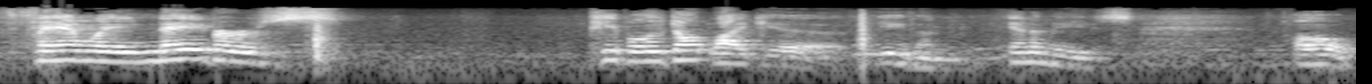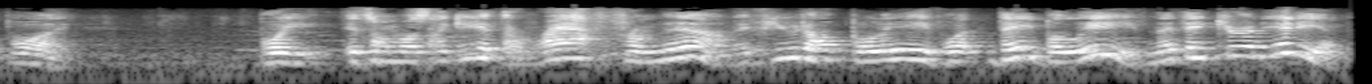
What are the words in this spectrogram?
family, neighbors, people who don't like you, even enemies. Oh boy. Boy, it's almost like you get the wrath from them if you don't believe what they believe, and they think you're an idiot.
